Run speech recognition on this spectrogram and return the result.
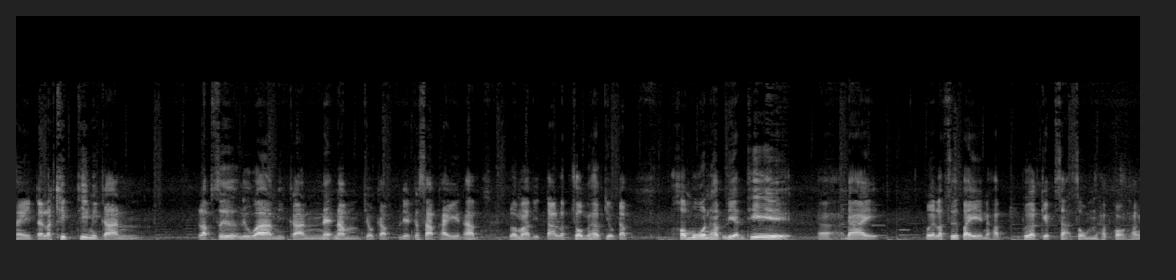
ในแต่ละคลิปที่มีการรับซื้อหรือว่ามีการแนะนำเกี่ยวกับเหรียญกระสาบไทยนะครับ เรามาติดตามรับชมนะครับเกี่ยวกับข้อมูลครับเหรียญที่ได้เปิดรับซื้อไปนะครับ เพื่อเก็บสะสมนะครับของทาง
